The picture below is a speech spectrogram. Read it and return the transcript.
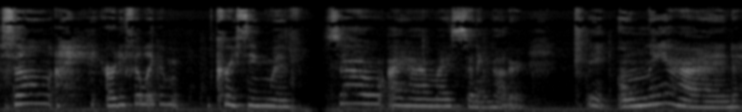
So, I already feel like I'm creasing with. So, I have my setting powder. They only had,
